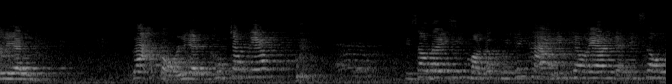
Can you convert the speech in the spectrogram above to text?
liền. Dạ cỏ liền không chắc ghép thì sau đây xin mời các quý khách hàng đi theo em để đi sâu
